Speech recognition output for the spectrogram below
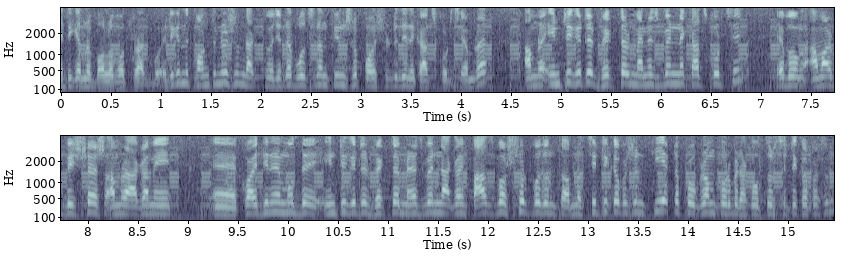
এটিকে আমরা বলবৎ রাখব। এটা কিন্তু কন্টিনিউশন রাখতে হবে। যেটা বলছিলাম, তিনশো পঁয়ষট্টি দিনে কাজ করছি আমরা। আমরা ইন্টিগ্রেটেড ভেক্টর ম্যানেজমেন্ট নিয়ে কাজ করছি এবং আমার বিশ্বাস আমরা আগামী কয়েকদিনের মধ্যে ইন্টিগ্রেটেড ভেক্টর ম্যানেজমেন্ট আগামী পাঁচ বছর পর্যন্ত আমরা সিটি কর্পোরেশন কী একটা প্রোগ্রাম করবে ঢাকা উত্তর সিটি কর্পোরেশন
